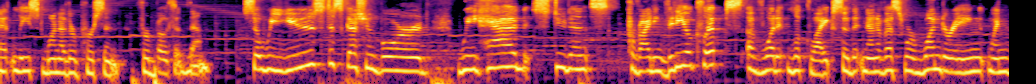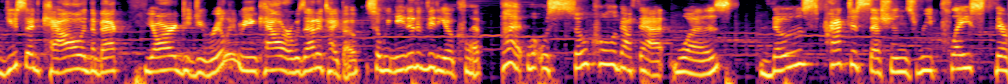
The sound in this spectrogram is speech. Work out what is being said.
at least one other person for both of them. So we used discussion board. We had students providing video clips of what it looked like so that none of us were wondering when you said cow in the backyard, did you really mean cow or was that a typo? So we needed a video clip. But what was so cool about that was those practice sessions replaced their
